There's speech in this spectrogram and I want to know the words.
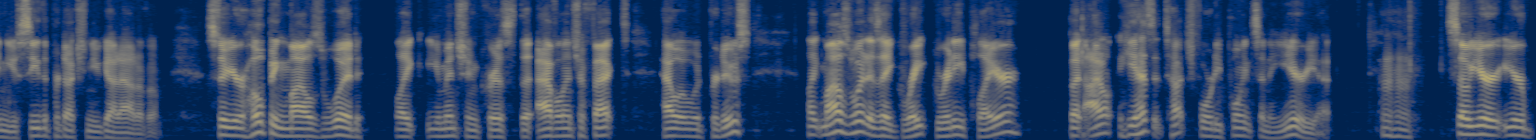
and you see the production you got out of him. So you're hoping Miles Wood, like you mentioned, Chris, the avalanche effect, how it would produce. Like Miles Wood is a great gritty player, but I don't. He hasn't touched forty points in a year yet. Mm-hmm. So you're you're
